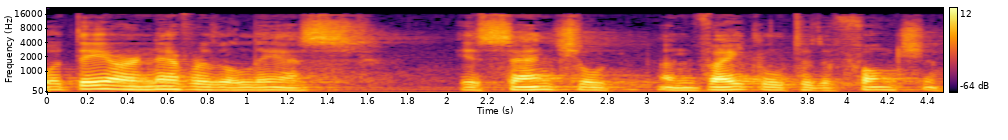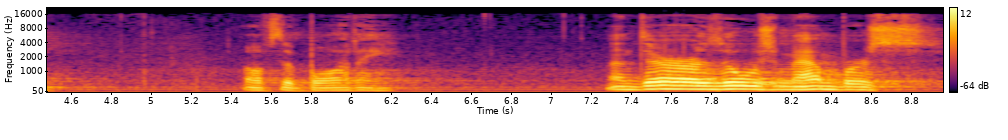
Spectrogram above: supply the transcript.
but they are nevertheless essential and vital to the function of the body. And there are those members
